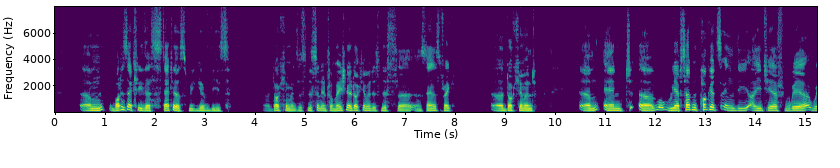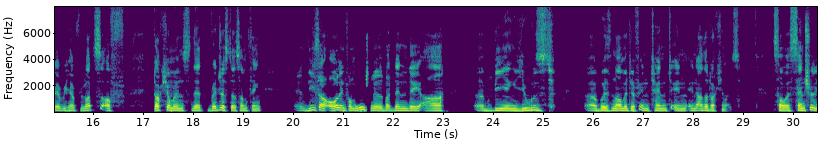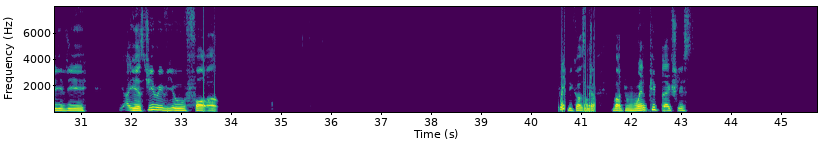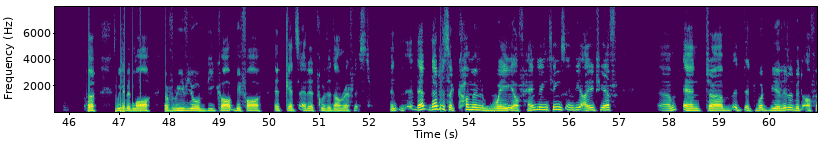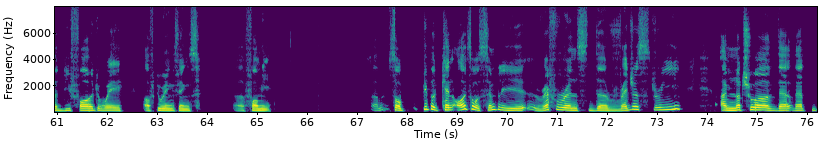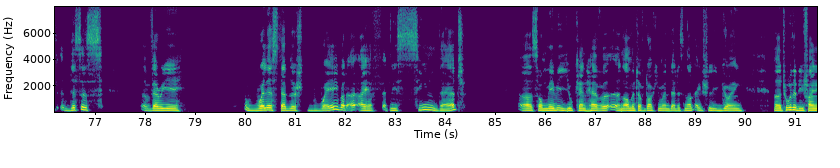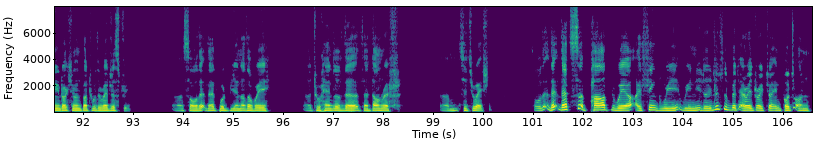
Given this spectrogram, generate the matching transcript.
um, what is actually the status we give these uh, documents? Is this an informational document? Is this uh, a standards track uh, document? Um, and uh, we have certain pockets in the IETF where where we have lots of documents that register something, and these are all informational, but then they are uh, being used uh, with normative intent in in other documents. So essentially, the, the IESG review for because but when people actually uh, we a bit more of review before before it gets added to the downref list. And that that is a common way of handling things in the IETF. Um, and um, it, it, would be a little bit of a default way of doing things uh, for me. Um, so people can also simply reference the registry. I'm not sure that, that this is a very well established way, but I, I, have at least seen that. Uh, so maybe you can have a, a, normative document that is not actually going uh, to the defining document, but to the registry. Uh, so that, that would be another way to handle the, the downref um, situation. So th- th- that's a part where I think we, we need a little bit area director input on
